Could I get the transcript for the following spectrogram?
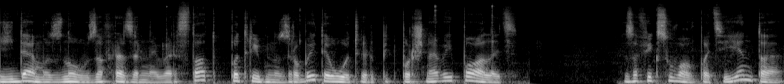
Йдемо знову за фрезерний верстат, потрібно зробити отвір під поршневий палець. Зафіксував пацієнта,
